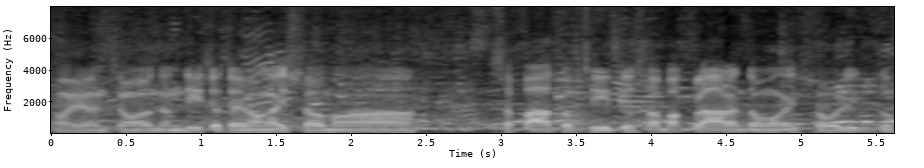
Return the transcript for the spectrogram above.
Oh, yan. So nandito tayo mga guys. So mga sapatos dito sa Baclaran to mga guys. Solid to.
